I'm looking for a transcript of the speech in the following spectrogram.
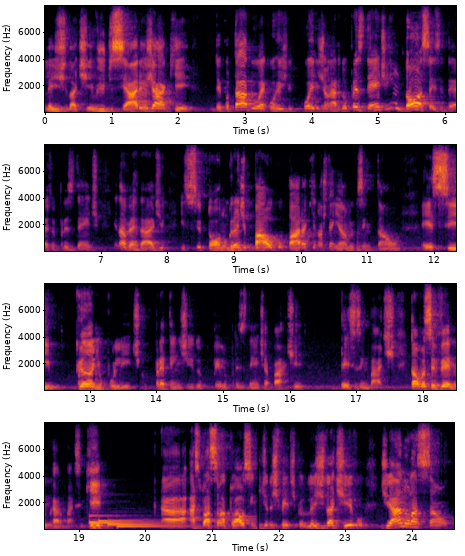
legislativo e judiciário, já que deputado é correligionário do presidente, endossa as ideias do presidente e, na verdade, isso se torna um grande palco para que nós tenhamos, então, esse ganho político pretendido pelo presidente a partir desses embates. Então, você vê, meu caro Max, aqui a, a situação atual, sem pedidos feitos pelo Legislativo de anulação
